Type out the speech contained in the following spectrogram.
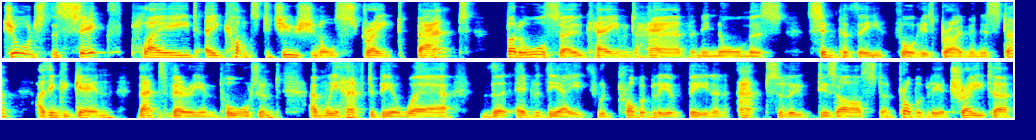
George VI played a constitutional straight bat, but also came to have an enormous sympathy for his prime minister. I think, again, that's very important. And we have to be aware that Edward VIII would probably have been an absolute disaster, probably a traitor,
